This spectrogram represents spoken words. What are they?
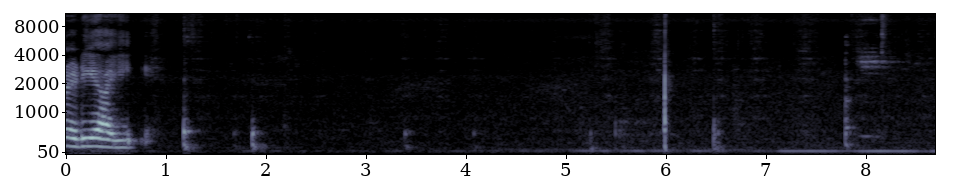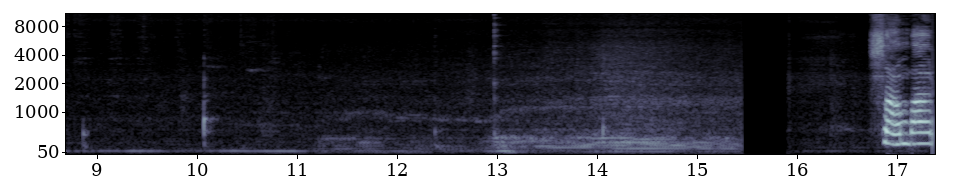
റെഡിയായി. സാമ്പാർ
